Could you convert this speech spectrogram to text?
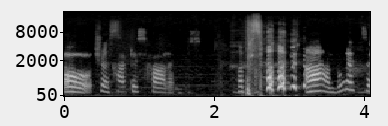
o Şurası. hapishanemiz. Hapishane. Aa burası.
